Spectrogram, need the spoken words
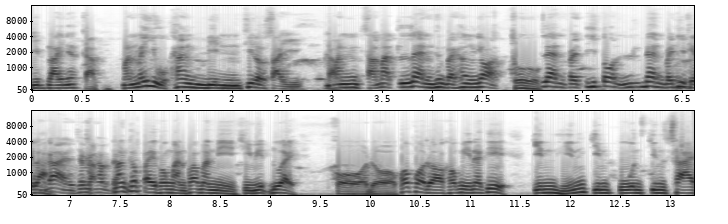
ยิบไลท์เนี่ยครับมันไม่อยู่ข้างดินที่เราใส่ครับมันสามารถแล่นขึ้นไปข้างยอดถูกแล่นไปที่ต้น แล่นไปที่ผลรากได้ใช่ไหมครับ มันก็ไปของมันเพราะมันมีชีวิตด้วย พอดอเพราะพอดอเขามีหน้าที่กินหินกินปูนกินทราย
